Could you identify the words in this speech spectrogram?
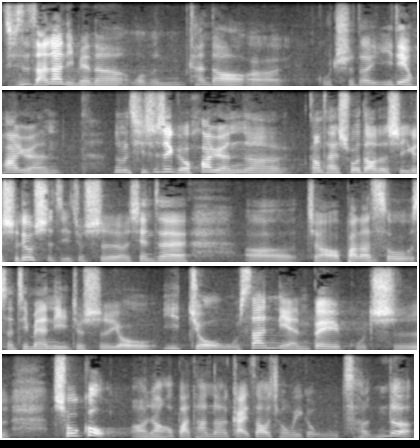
其实展览里面呢，我们看到呃古池的伊甸花园。那么其实这个花园呢，刚才说到的是一个16世纪，就是现在，呃，叫巴拉苏圣吉曼尼，就是由1953年被古驰收购啊，然后把它呢改造成为一个五层的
